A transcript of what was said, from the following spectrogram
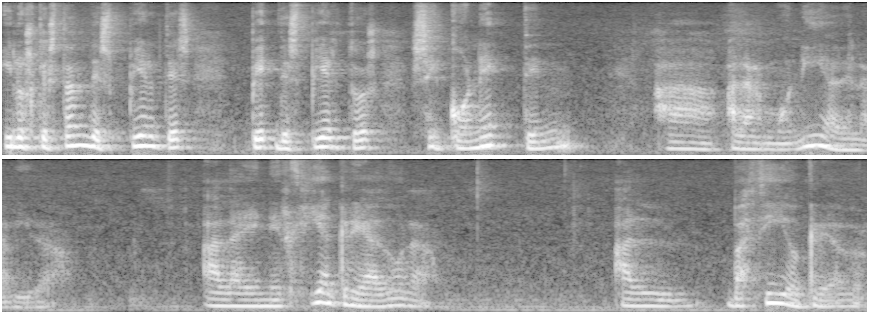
Y los que están despiertos se conecten a la armonía de la vida a la energía creadora, al vacío creador.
